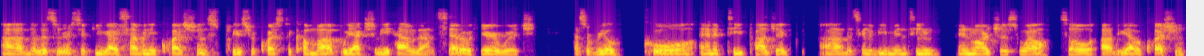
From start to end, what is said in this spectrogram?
uh, the listeners if you guys have any questions, please request to come up. We actually have Lancero here, which has a real cool NFT project uh, that's going to be minting in March as well. So, uh, do you have a question?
